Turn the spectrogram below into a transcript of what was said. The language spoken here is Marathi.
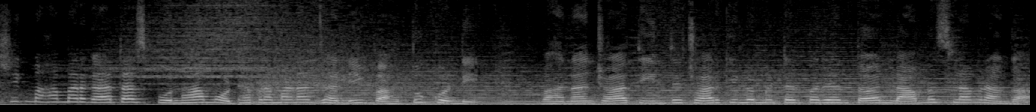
नाशिक महामार्गात आज पुन्हा मोठ्या प्रमाणात झाली वाहतूक कोंडी. वाहनांच्या तीन ते चार किलोमीटर पर्यंत लांबच लांब रांगा.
